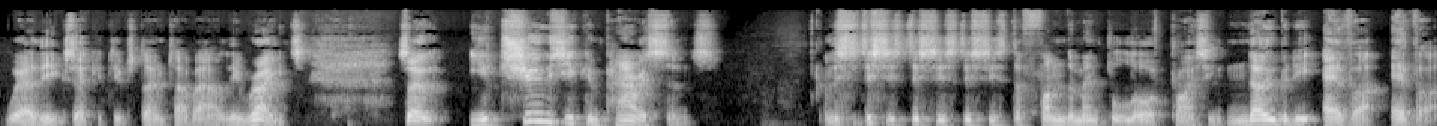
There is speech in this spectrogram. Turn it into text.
where the executives don't have hourly rates. So you choose your comparisons. And this is this is this is this is the fundamental law of pricing. Nobody ever ever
